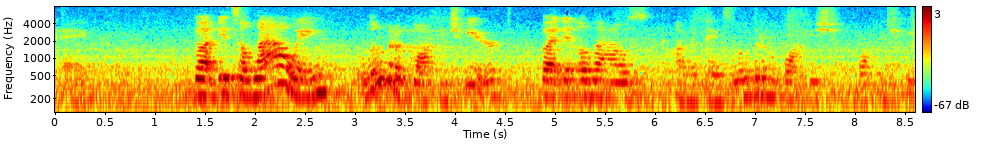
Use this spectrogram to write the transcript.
okay? But it's allowing a little bit of blockage here, but it allows other things, a little bit of a blockage, blockage here.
